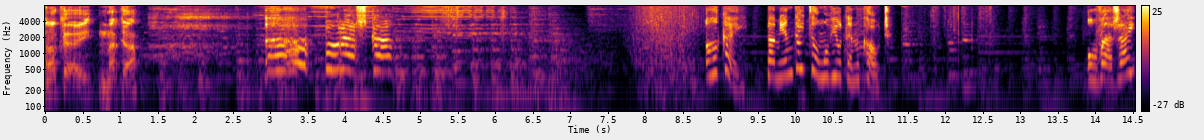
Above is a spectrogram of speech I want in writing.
Okej, narka. Porażka! Okej, pamiętaj, co mówił ten coach. Uważaj,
